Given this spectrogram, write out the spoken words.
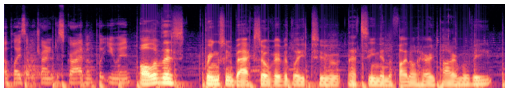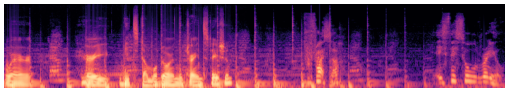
a place that we're trying to describe and put you in. All of this brings me back so vividly to that scene in the final Harry Potter movie where Harry meets Dumbledore in the train station. Professor, is this all real?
